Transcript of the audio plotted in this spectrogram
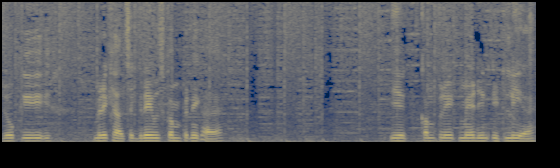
जो कि मेरे ख्याल से ग्रेव्स कंपनी का है। ये कंप्लीट मेड इन इटली है।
